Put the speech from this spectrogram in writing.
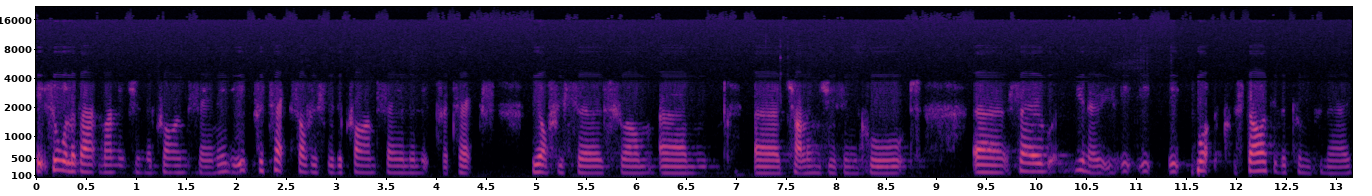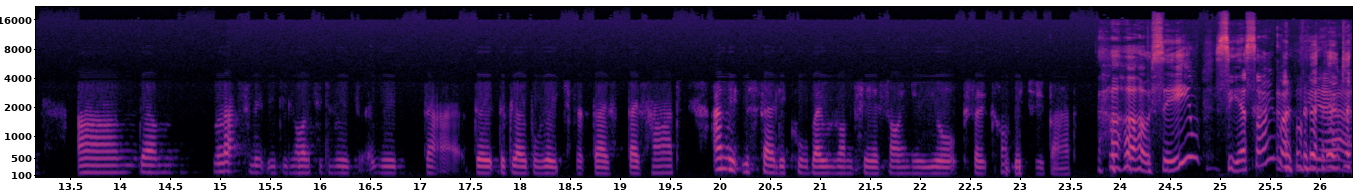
it's all about managing the crime scene. It, it protects, obviously, the crime scene and it protects the officers from um, uh, challenges in court. Uh, so, you know, it, it, it what started the company, and um, we're absolutely delighted with with that, the the global reach that they've they've had. And it was fairly cool. They were on CSI New York, so it can't be too bad. Oh, see? CSI moment. Yeah.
